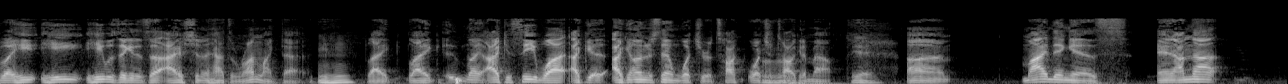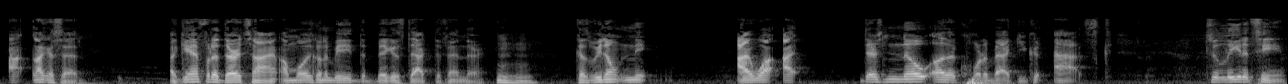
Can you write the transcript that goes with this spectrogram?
But he he he was thinking that I shouldn't have to run like that. Mm-hmm. Like like like I can see why I can I can understand what you're talk what you're talking about. yeah, Um, my thing is, and I'm not, I, like I said, again for the third time, I'm always going to be the biggest Dak defender mm-hmm. because we don't need. I want. I there's no other quarterback you could ask to lead a team,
